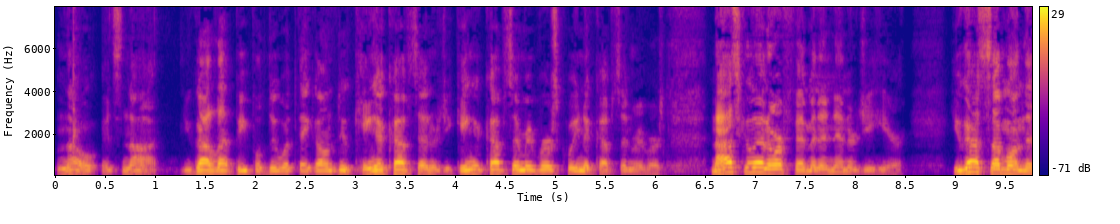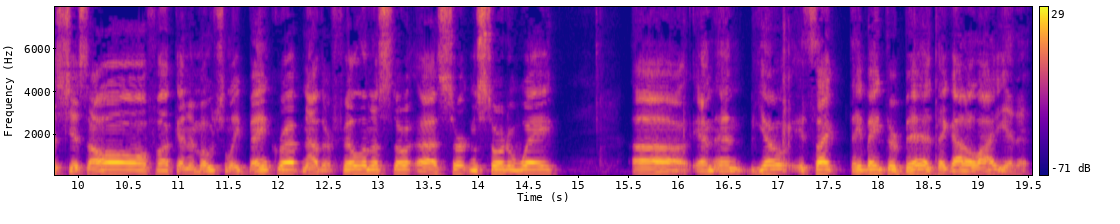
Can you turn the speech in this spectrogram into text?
No, it's not. You gotta let people do what they gonna do. King of Cups energy. King of Cups in reverse. Queen of Cups in reverse. Masculine or feminine energy here. You got someone that's just all fucking emotionally bankrupt. Now they're feeling a, a certain sort of way. Uh, and, and, you know, it's like they made their bed. They got a lie in it.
